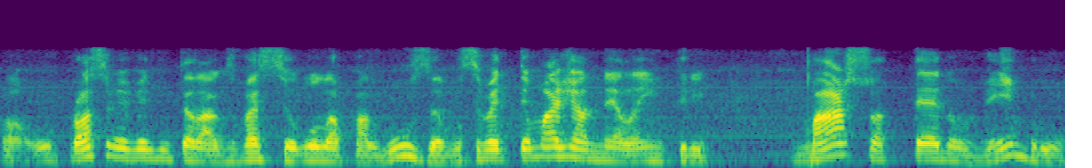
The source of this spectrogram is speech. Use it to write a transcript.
ó, o próximo evento de Interlagos vai ser o Lollapalooza, você vai ter uma janela entre março até novembro.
